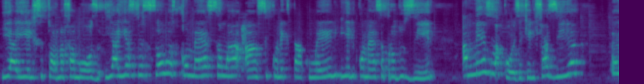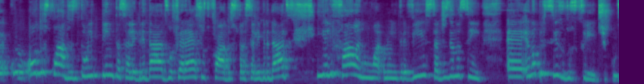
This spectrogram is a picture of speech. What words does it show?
E aí ele se torna famoso. E aí as pessoas começam a, a se conectar com ele e ele começa a produzir a mesma coisa que ele fazia, é, com outros quadros. Então ele pinta celebridades, oferece os quadros para celebridades e ele fala numa, numa entrevista dizendo assim: é, eu não preciso dos críticos.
